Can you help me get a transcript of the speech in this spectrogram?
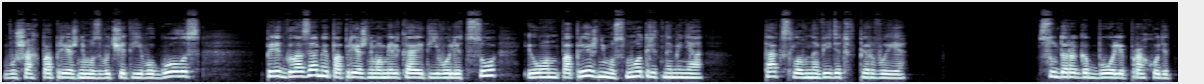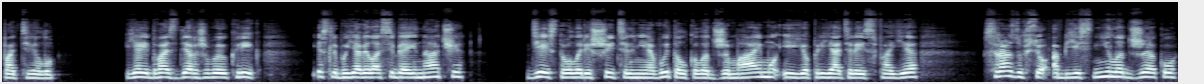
В ушах по-прежнему звучит его голос, перед глазами по-прежнему мелькает его лицо, и он по-прежнему смотрит на меня, так, словно видит впервые. Судорога боли проходит по телу. Я едва сдерживаю крик. Если бы я вела себя иначе, действовала решительнее, вытолкала Джемайму и ее приятеля из фойе, сразу все объяснила Джеку,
